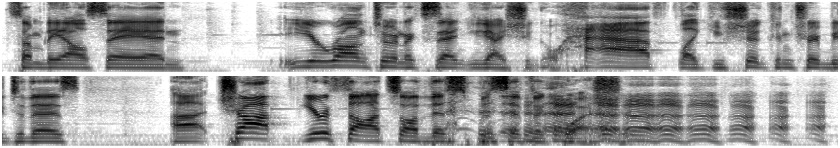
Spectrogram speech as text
Somebody else saying, you're wrong to an extent. You guys should go half. Like you should contribute to this. Uh, Chop, your thoughts on this specific question.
